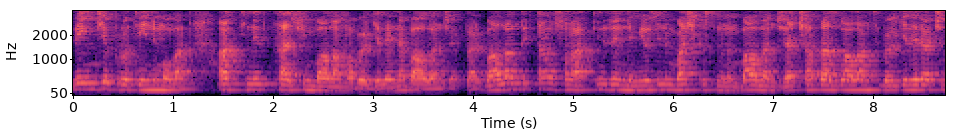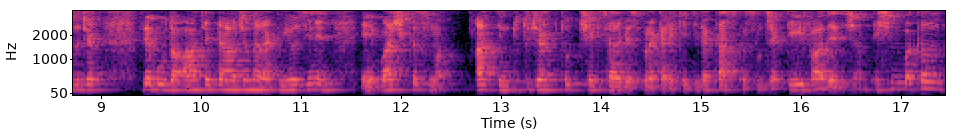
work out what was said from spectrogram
Ve ince proteinim olan aktinin kalsiyum bağlanma bölgelerine bağlanacaklar. Bağlandıktan sonra aktin üzerinde miyozinin baş kısmının bağlanacağı çapraz bağlantı bölgeleri açılacak ve burada ATP harcanarak miyozinin e, baş kısmı aktin tutacak, tut, çek, serbest bırak hareketiyle kas kasılacak diye ifade edeceğim. E şimdi bakalım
